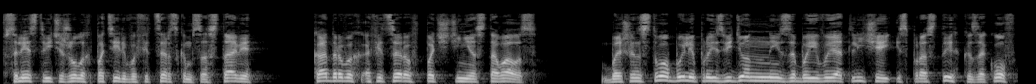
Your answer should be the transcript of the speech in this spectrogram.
Вследствие тяжелых потерь в офицерском составе кадровых офицеров почти не оставалось. Большинство были произведенные за боевые отличия из простых казаков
